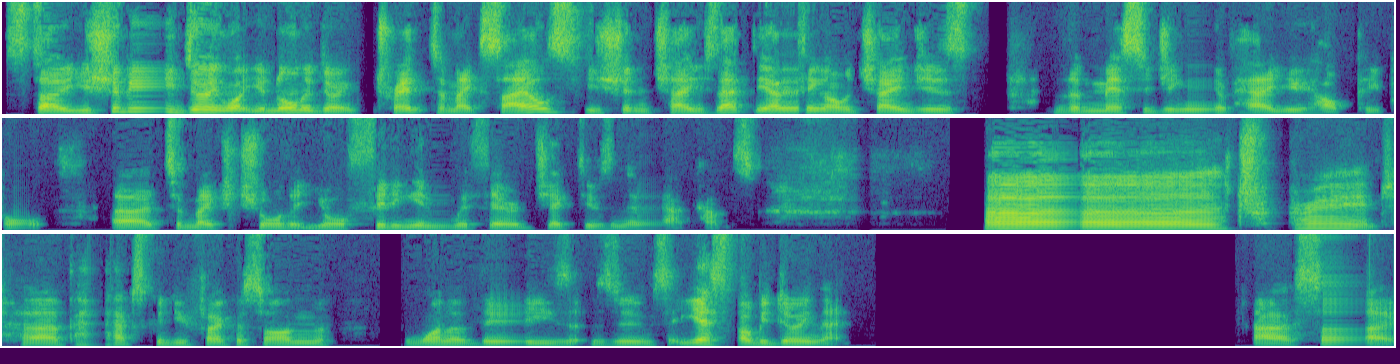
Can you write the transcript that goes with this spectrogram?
So you should be doing what you're normally doing, Trent, to make sales. You shouldn't change that. The only thing I would change is the messaging of how you help people uh, to make sure that you're fitting in with their objectives and their outcomes. Uh, Trent, uh, perhaps could you focus on one of these Zooms? Yes, I'll be doing that. Uh, so,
